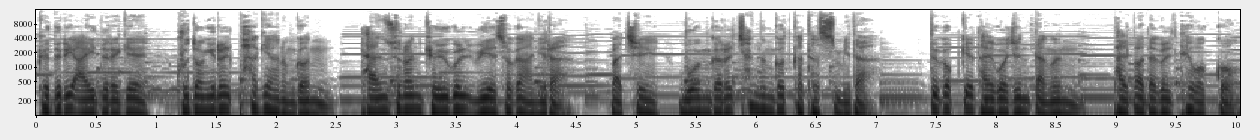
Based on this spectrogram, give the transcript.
그들이 아이들에게 구덩이를 파괴하는 건 단순한 교육을 위해서가 아니라 마치 무언가를 찾는 것 같았습니다. 뜨겁게 달궈진 땅은 발바닥을 태웠고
